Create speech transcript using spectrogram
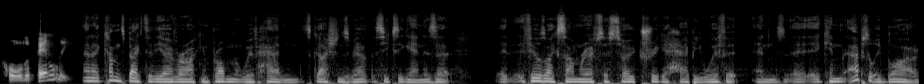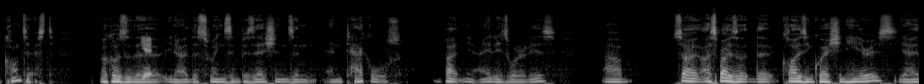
called a penalty. And it comes back to the overarching problem that we've had in discussions about the six again is that it, it feels like some refs are so trigger happy with it, and it, can absolutely blow out a contest because of the Yeah. you know the swings and possessions and, and tackles. But you know it is what it is. Um, so I suppose the closing question here is you know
